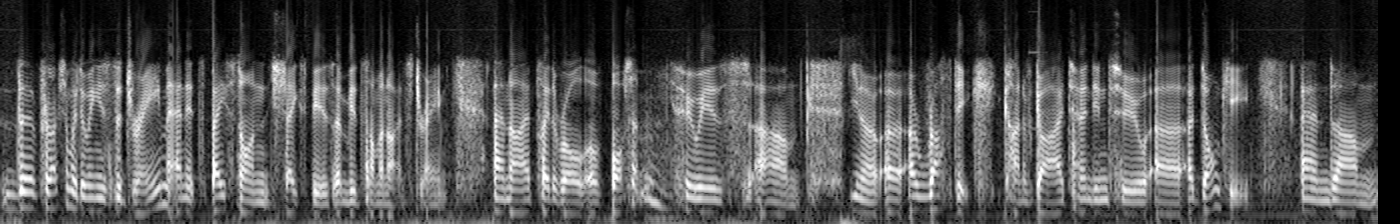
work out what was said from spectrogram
the production we're doing is The Dream, and it's based on Shakespeare's A Midsummer Night's Dream. And I play the role of Bottom, who is, um, you know, a, a rustic kind of guy turned into a, a donkey, and um,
